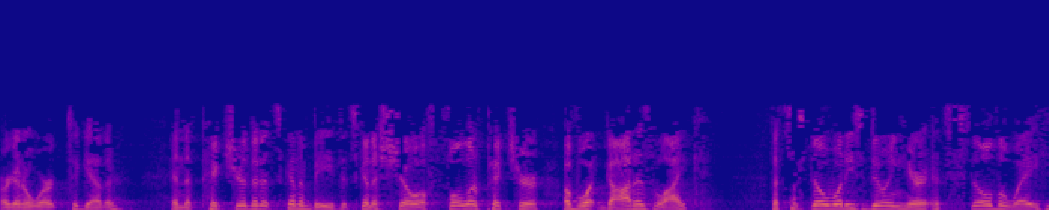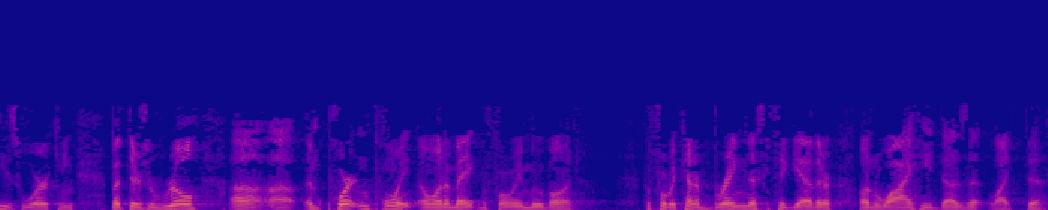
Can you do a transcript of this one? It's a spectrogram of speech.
are going to work together and the picture that it's going to be, that's going to show a fuller picture of what God is like. That's still what he's doing here. It's still the way he's working. But there's a real uh, uh, important point I want to make before we move on, before we kind of bring this together on why he does it like this.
